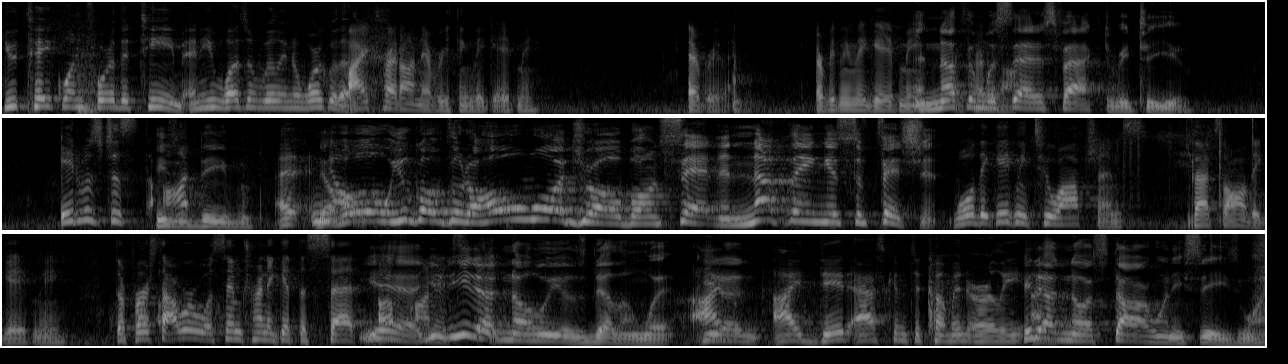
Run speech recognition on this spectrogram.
you take one for the team. And he wasn't willing to work with us. I tried on everything they gave me. Everything. Everything they gave me. and nothing was satisfactory to you. It was just He's on- a diva. Uh, the no. whole you go through the whole wardrobe on set and nothing is sufficient. Well, they gave me two options. That's all they gave me. The first hour was him trying to get the set Yeah, up on you, its he doesn't know who he was dealing with. He I. I did ask him to come in early. He I- doesn't know a star when he sees one.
